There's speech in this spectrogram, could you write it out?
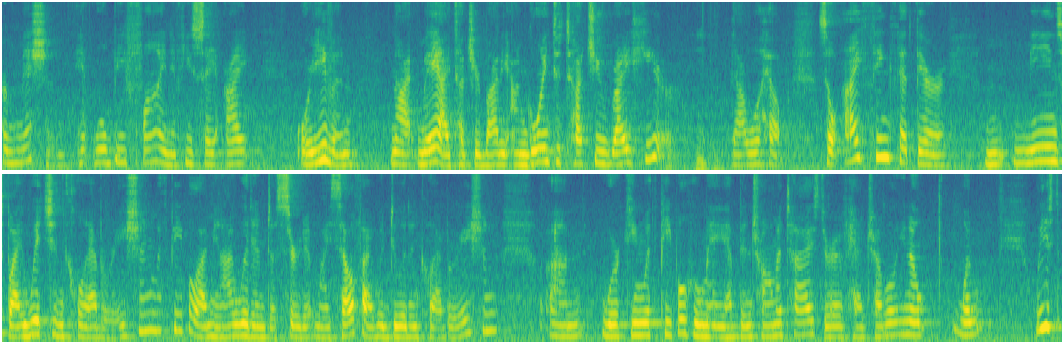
permission. It will be fine if you say, I, or even, not may I touch your body, I'm going to touch you right here. Mm-hmm. That will help. So I think that there are means by which, in collaboration with people, I mean, I wouldn't assert it myself, I would do it in collaboration. Um, working with people who may have been traumatized or have had trouble. You know, when we used to,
